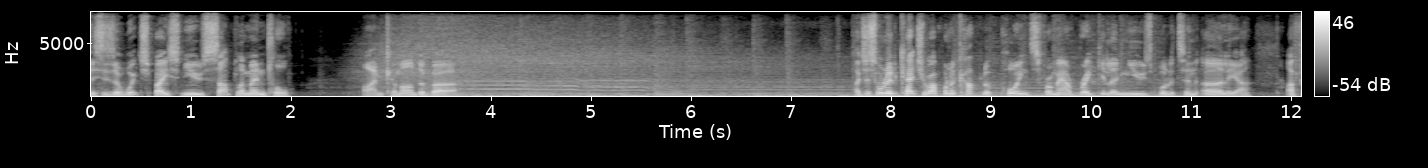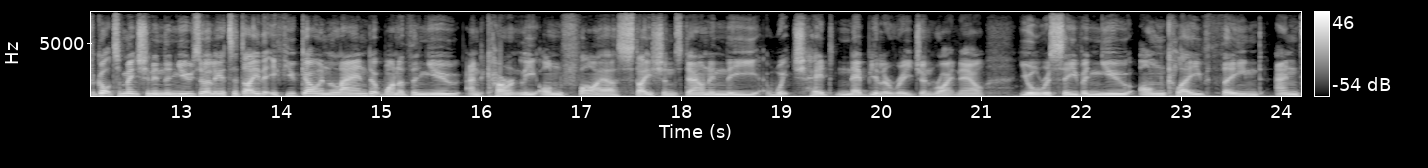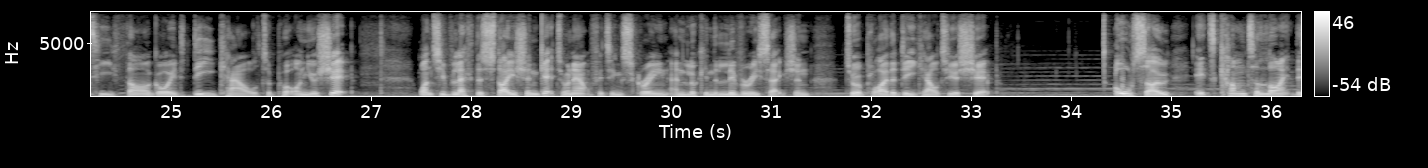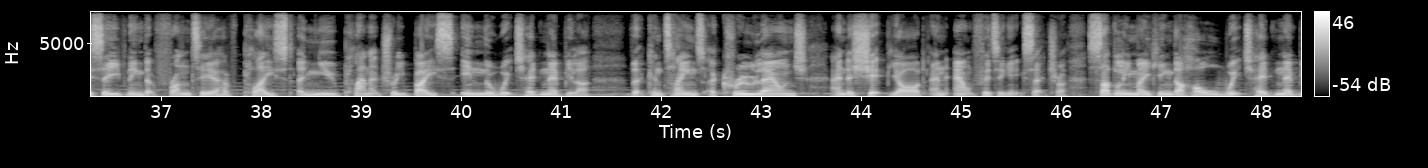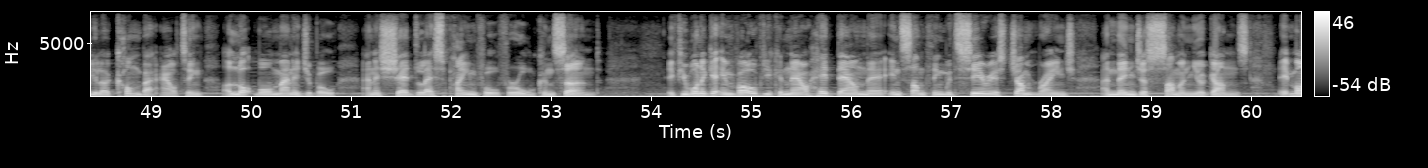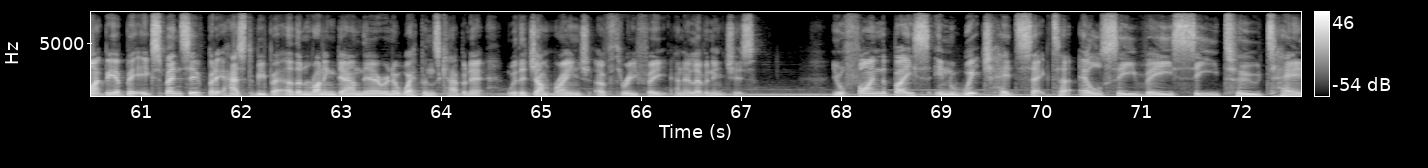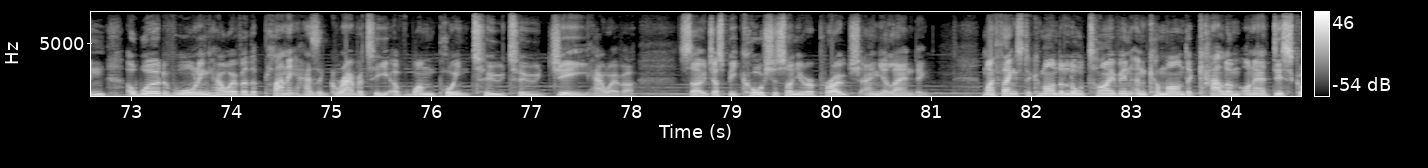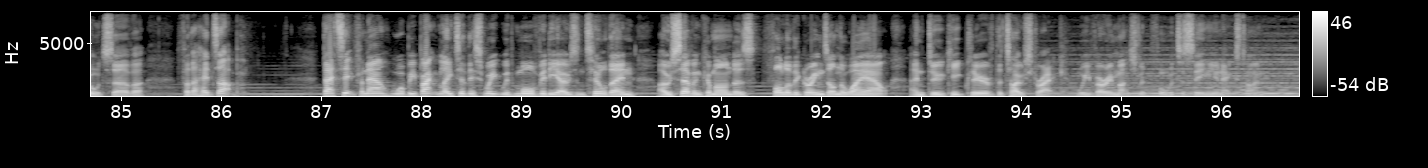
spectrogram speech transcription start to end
This is a Witchspace News supplemental. I'm Commander Burr. I just wanted to catch you up on a couple of points from our regular news bulletin earlier. I forgot to mention in the news earlier today that if you go and land at one of the new and currently on fire stations down in the Witch Head Nebula region right now you'll receive a new Enclave themed anti-Thargoid decal to put on your ship. Once you've left the station get to an outfitting screen and look in the livery section to apply the decal to your ship. Also it's come to light this evening that Frontier have placed a new planetary base in the Witch Head Nebula that contains a crew lounge and a shipyard and outfitting etc suddenly making the whole Witch Head Nebula combat outing a lot more manageable and a shed less painful for all concerned. If you want to get involved you can now head down there in something with serious jump range and then just summon your guns. It might be a bit expensive but it has to be better than running down there in a weapons cabinet with a jump range of 3 feet and 11 inches. You'll find the base in Witch Head Sector LCV C210. A word of warning however the planet has a gravity of 1.22 G however so just be cautious on your approach and your landing. My thanks to Commander Lord Tyvin and Commander Callum on our discord server for the heads up. That's it for now. We'll be back later this week with more videos. Until then 0 7 CMDRs follow the greens on the way out and do keep clear of the toast rack. We very much look forward to seeing you next time.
